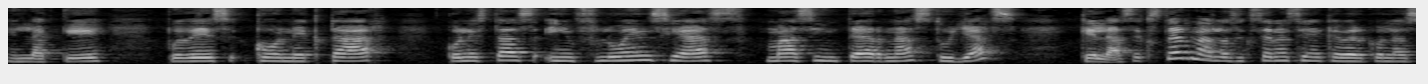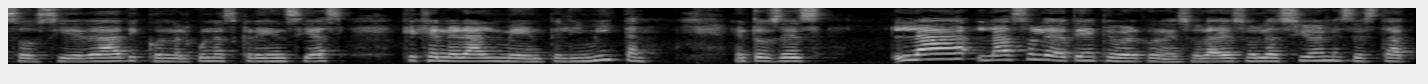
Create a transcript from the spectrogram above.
en la que puedes conectar con estas influencias más internas tuyas que las externas. Las externas tienen que ver con la sociedad y con algunas creencias que generalmente limitan. Entonces, la, soledad tiene que ver con eso. La desolación es esta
